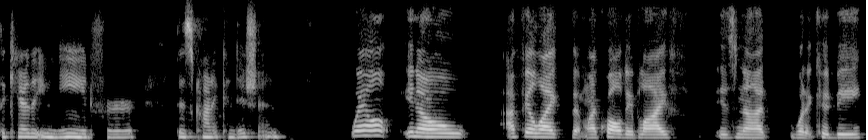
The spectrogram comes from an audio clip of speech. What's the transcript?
the care that you need for this chronic condition? Well, you know, I feel like that my quality of life is not what it could be.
